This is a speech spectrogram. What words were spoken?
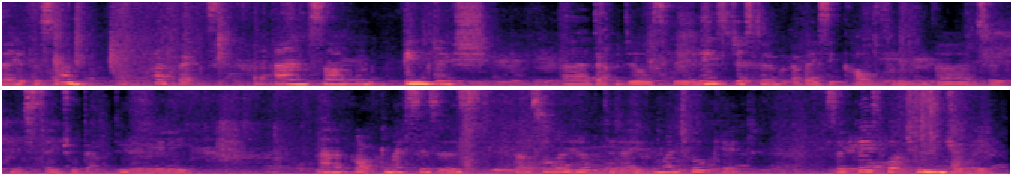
day of the sun, perfect, and some English uh, daffodils here. These are just a, a basic Carlton, uh, so quintessential daffodil really. And apart from my scissors, that's all I have today for my toolkit. So please watch and enjoy.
